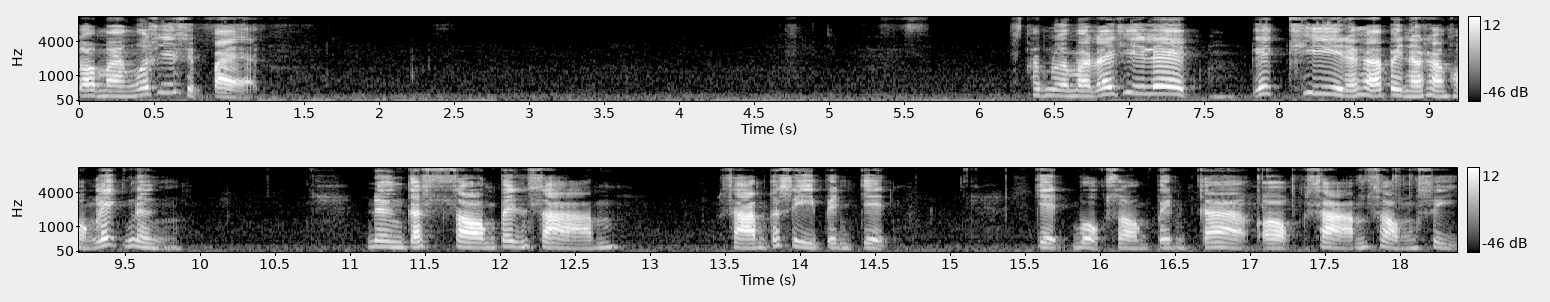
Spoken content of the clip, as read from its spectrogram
ต่อมางวดที่สิบแปดคำนวณมาได้ที่เลขเลขคี่นะคะ เป็นแนวทางของเลขหนึ่งหนึ่งกับสองเป็นสามสามกับสี่เป็นเจ็ดเจ็ดบวกสองเป็นเก้าออกสามสองสี่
